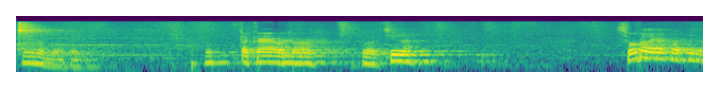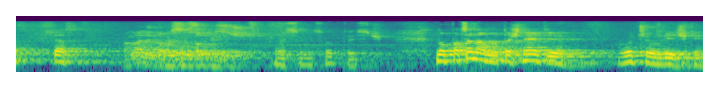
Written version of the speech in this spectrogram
Все работает. Вот такая вот она квартира. Сколько такая квартира сейчас? Она где-то 800 тысяч. 800 тысяч. Ну, по ценам уточняйте лучше в личке.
